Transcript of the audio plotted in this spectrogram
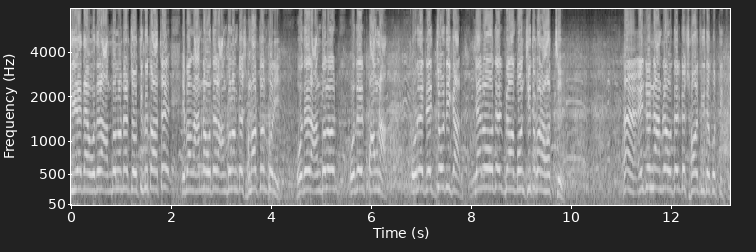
ফিরে দেয় ওদের আন্দোলনের যৌক্তিকতা আছে এবং আমরা ওদের আন্দোলনকে সমর্থন করি। ওদের আন্দোলন ওদের পাওনা ওদের ন্যায্য অধিকার কেন ওদের বঞ্চিত করা হচ্ছে? হ্যাঁ এই জন্য আমরা ওদেরকে সহযোগিতা করতেছি।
